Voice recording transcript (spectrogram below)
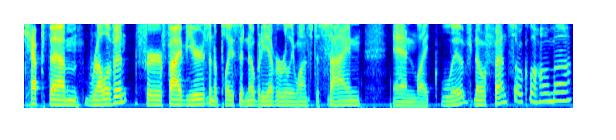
kept them relevant for five years in a place that nobody ever really wants to sign and like live, no offense, Oklahoma,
